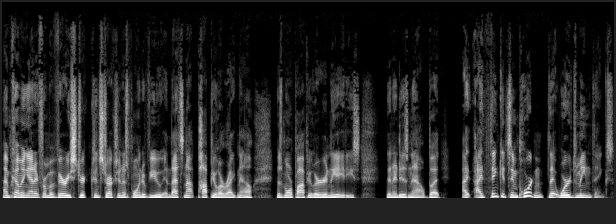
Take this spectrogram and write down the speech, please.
I'm coming at it from a very strict constructionist point of view, and that's not popular right now. It was more popular in the 80s than it is now. But I, I think it's important that words mean things.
